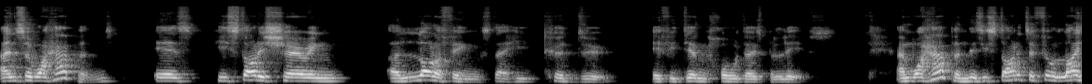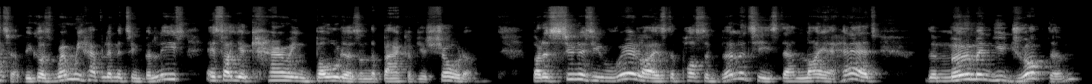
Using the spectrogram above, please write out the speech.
And so what happened is he started sharing a lot of things that he could do if he didn't hold those beliefs. And what happened is he started to feel lighter because when we have limiting beliefs, it's like you're carrying boulders on the back of your shoulder. But as soon as you realize the possibilities that lie ahead, the moment you drop them,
